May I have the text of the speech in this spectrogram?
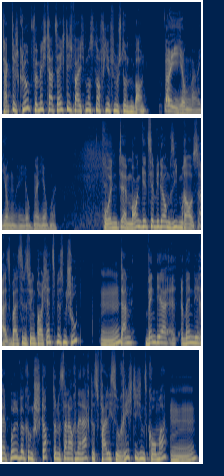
Taktisch klug für mich tatsächlich, weil ich muss noch vier, fünf Stunden bauen. Oh, Junge, Junge, Junge, Junge. Und äh, morgen geht's ja wieder um sieben raus. Also weißt du, deswegen brauche ich jetzt ein bisschen Schub. Mhm. Dann, wenn, der, äh, wenn die Red Bull-Wirkung stoppt und es dann auch in der Nacht ist, falle ich so richtig ins Koma. Mhm.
